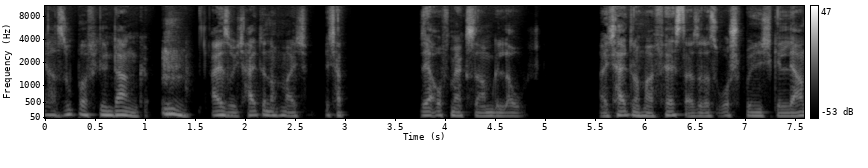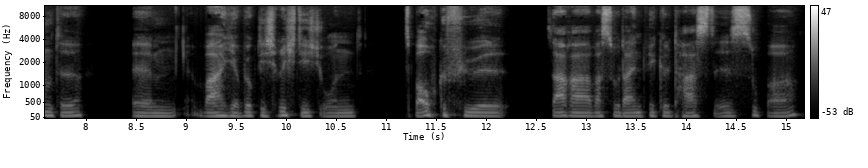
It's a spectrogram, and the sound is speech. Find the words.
Ja, super, vielen Dank. Also ich halte nochmal, ich, ich habe sehr aufmerksam gelauscht. Ich halte nochmal fest, also das ursprünglich Gelernte ähm, war hier wirklich richtig und das Bauchgefühl Sarah, was du da entwickelt hast, ist super.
